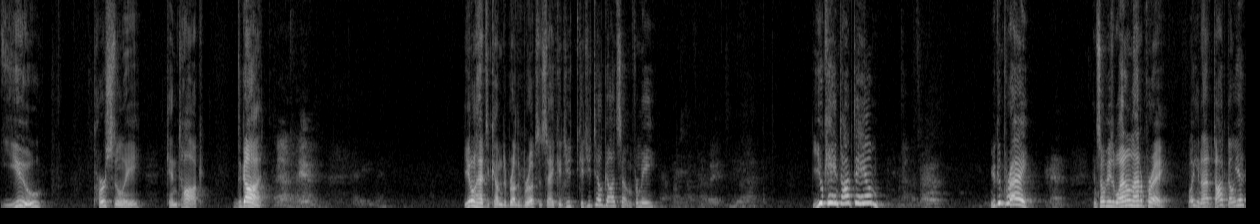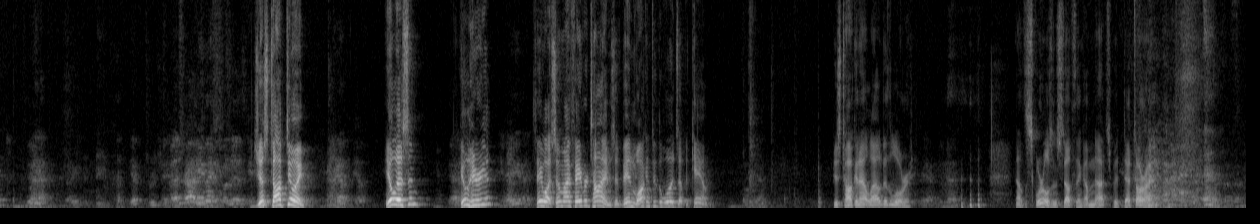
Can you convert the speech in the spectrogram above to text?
you personally can talk to God. You don't have to come to Brother Brooks and say, Could you, could you tell God something for me? You can talk to Him. You can pray. And some people say, Well, I don't know how to pray. Well, you know how to talk, don't you? Just talk to Him. He'll listen. He'll hear you. Say what? Some of my favorite times have been walking through the woods up at camp. Just talking out loud to the Lord. now, the squirrels and stuff think I'm nuts, but that's all right.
